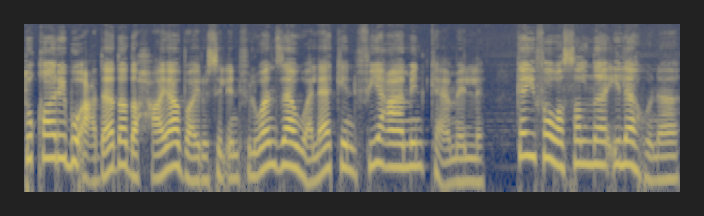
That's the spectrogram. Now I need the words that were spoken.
تقارب أعداد ضحايا فيروس الإنفلونزا ولكن في عام كامل كيف وصلنا إلى هنا؟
